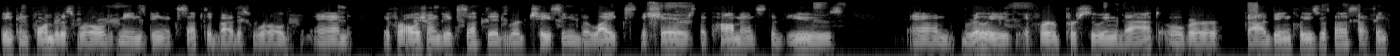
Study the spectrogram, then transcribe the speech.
being conformed to this world means being accepted by this world. And if we're always trying to be accepted, we're chasing the likes, the shares, the comments, the views. And really, if we're pursuing that over God being pleased with us, I think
